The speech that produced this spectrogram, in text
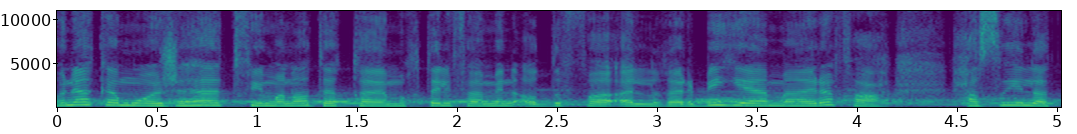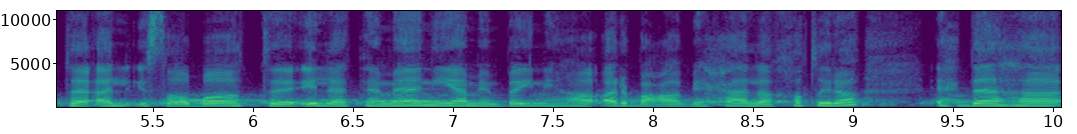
هناك مواجهات في مناطق مختلفة من الضفة الغربية ما رفع حصيلة الإصابات إلى ثمانية من بينها أربعة بحالة خطرة إحداها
